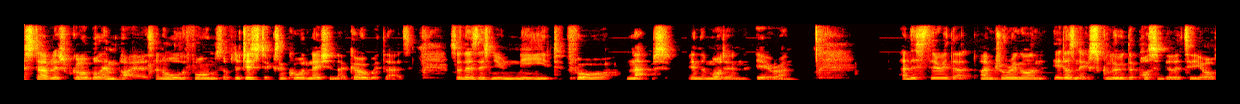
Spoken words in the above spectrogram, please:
establish global empires and all the forms of logistics and coordination that go with that. So there's this new need for maps in the modern era. And this theory that I'm drawing on, it doesn't exclude the possibility of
